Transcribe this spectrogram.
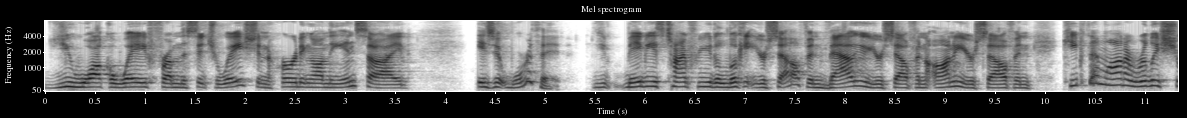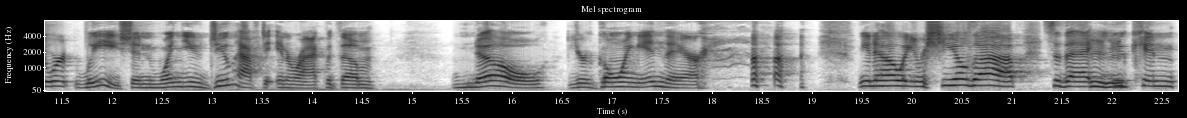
you walk away from the situation hurting on the inside, is it worth it? Maybe it's time for you to look at yourself and value yourself and honor yourself and keep them on a really short leash. And when you do have to interact with them, know you're going in there, you know, with your shield up so that mm-hmm. you can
